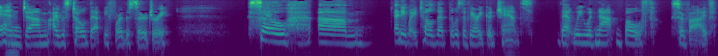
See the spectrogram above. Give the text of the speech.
And um, I was told that before the surgery. So um, anyway, told that there was a very good chance that we would not both survive.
